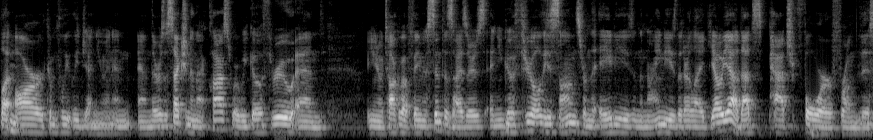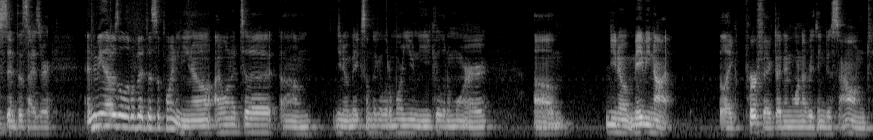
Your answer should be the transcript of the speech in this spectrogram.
but Hmm. are completely genuine. And and there was a section in that class where we go through and you know talk about famous synthesizers, and you go through all these songs from the '80s and the '90s that are like, yo, yeah, that's patch four from this synthesizer. And to me, that was a little bit disappointing. You know, I wanted to, um, you know, make something a little more unique, a little more, um, you know, maybe not like perfect. I didn't want everything to sound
